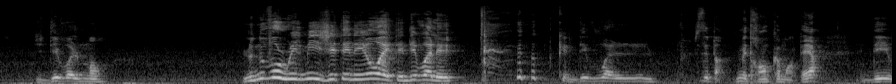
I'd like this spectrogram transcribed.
du dévoilement. Le nouveau Realme GT Neo a été dévoilé. Quel dévoile. Je sais pas, je mettrai en commentaire. Des.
